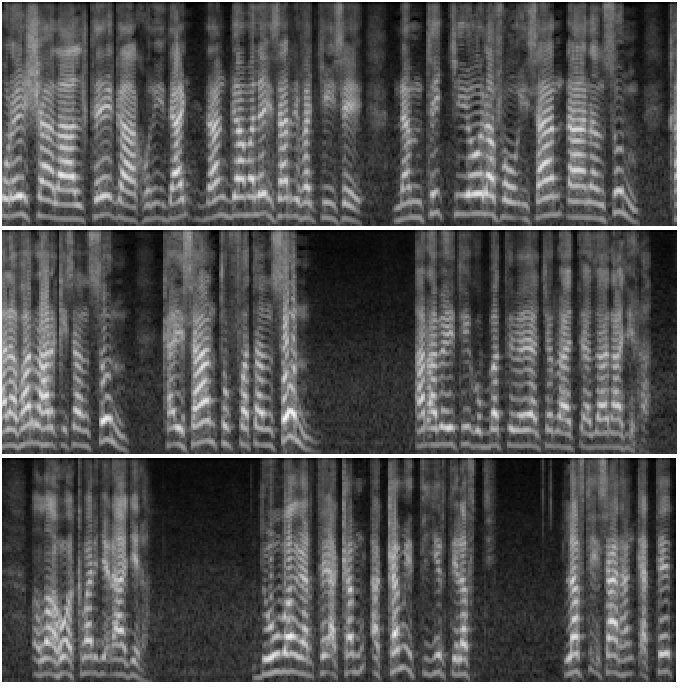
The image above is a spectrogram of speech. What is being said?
qureeshaa laaltee gaa kun danga male isan rifachiise namtichi yoo lafoo isaan dhaanan sun ka lafarra harkisan sun ka isaan tuffatan sun har'a beeytii gubbatti bee achirraa itti azaanaa jira allahu akbar jedhaa jira duuba gartee akkam akkam itti jirti lafti lafti isaan hanqatteet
